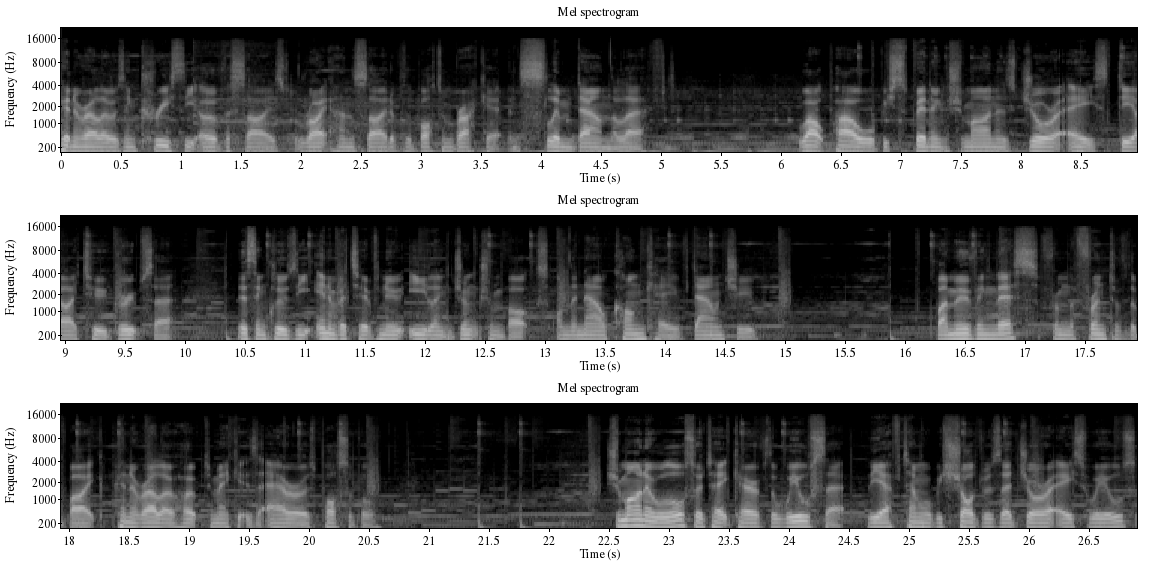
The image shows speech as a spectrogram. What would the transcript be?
Pinarello has increased the oversized right hand side of the bottom bracket and slimmed down the left. Wout Poels will be spinning Shimano's Dura-Ace Di2 group set. This includes the innovative new E-Link junction box on the now concave down tube. By moving this from the front of the bike, Pinarello hoped to make it as aero as possible. Shimano will also take care of the wheel set. The F10 will be shod with their Dura-Ace wheels,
